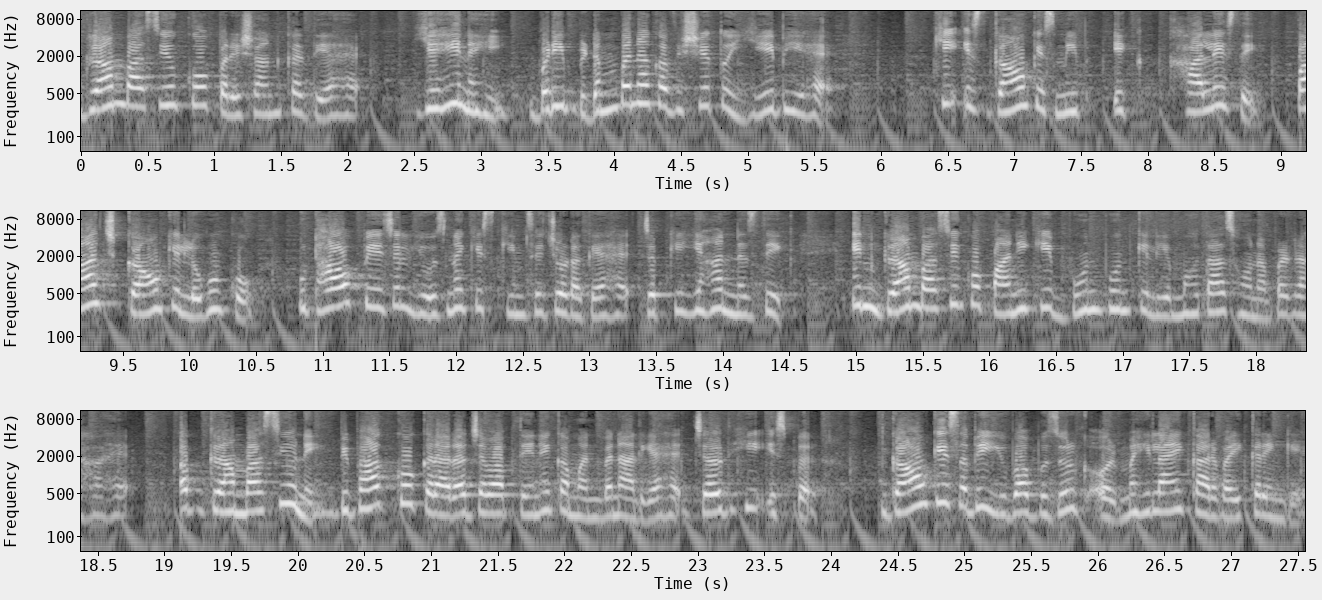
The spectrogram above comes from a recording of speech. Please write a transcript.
ग्राम वासियों को परेशान कर दिया है। यही नहीं, बड़ी विडम्बना का विषय तो ये भी है कि इस गाँव के समीप एक खाले से पाँच गाँव के लोगों को उठाओ पेयजल योजना की स्कीम से जोड़ा गया है, जबकि यहाँ नज़दीक इन ग्राम वासियों को पानी की बूंद बूंद के लिए मोहताज होना पड़ रहा है। अब ग्रामवासियों ने विभाग को करारा जवाब देने का मन बना लिया है। जल्द ही इस पर गाँव के सभी युवा बुज़ुर्ग और महिलाएँ कार्रवाई करेंगे।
